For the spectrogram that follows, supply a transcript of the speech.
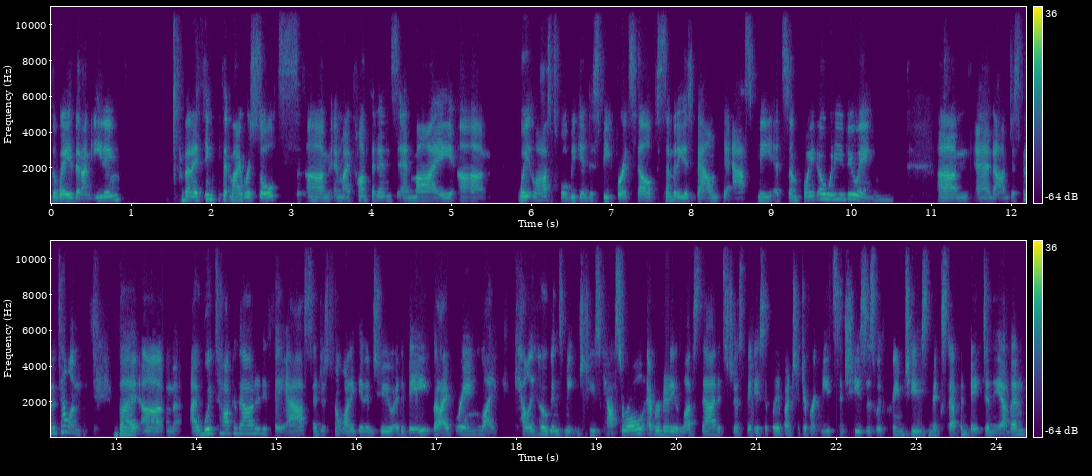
the way that I'm eating but I think that my results um, and my confidence and my um, weight loss will begin to speak for itself. Somebody is bound to ask me at some point, "Oh, what are you doing?" Um, and I'm just going to tell them. But um, I would talk about it if they asked. I just don't want to get into a debate. But I bring like Kelly Hogan's meat and cheese casserole. Everybody loves that. It's just basically a bunch of different meats and cheeses with cream cheese mixed up and baked in the oven.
